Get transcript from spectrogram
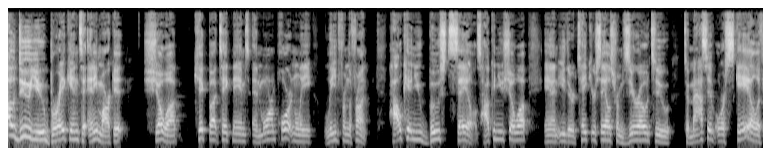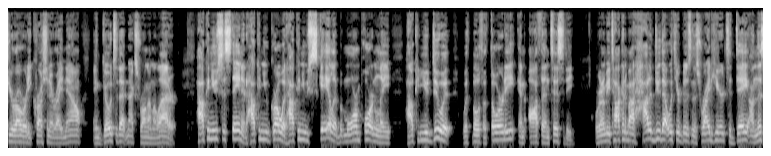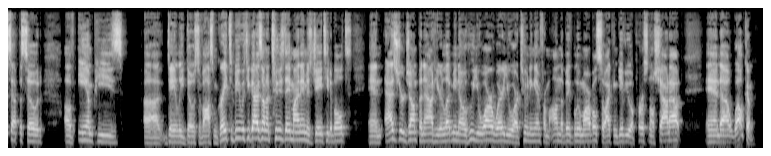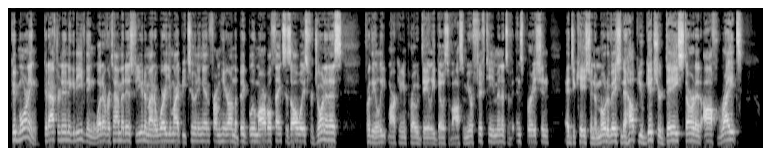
How do you break into any market, show up, kick butt, take names, and more importantly, lead from the front? How can you boost sales? How can you show up and either take your sales from zero to to massive or scale if you're already crushing it right now and go to that next rung on the ladder? How can you sustain it? How can you grow it? How can you scale it? But more importantly, how can you do it with both authority and authenticity? We're going to be talking about how to do that with your business right here today on this episode of EMP's uh, Daily Dose of Awesome. Great to be with you guys on a Tuesday. My name is JT DeBolt. And as you're jumping out here, let me know who you are, where you are tuning in from on the Big Blue Marble so I can give you a personal shout out. And uh, welcome. Good morning, good afternoon, and good evening, whatever time it is for you, no matter where you might be tuning in from here on the Big Blue Marble. Thanks as always for joining us for the Elite Marketing Pro Daily Dose of Awesome, your 15 minutes of inspiration education, and motivation to help you get your day started off right.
